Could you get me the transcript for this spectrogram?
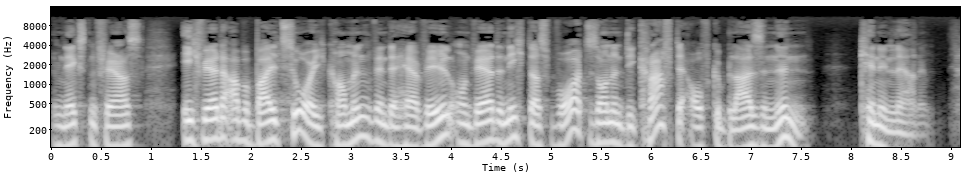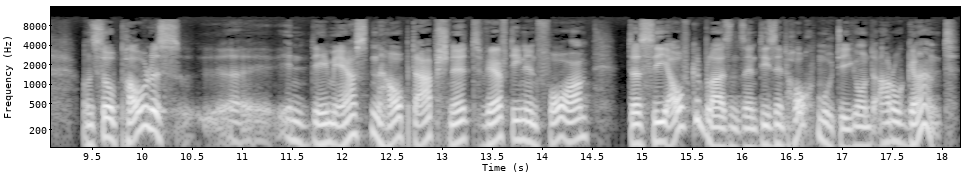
im nächsten Vers, ich werde aber bald zu euch kommen, wenn der Herr will, und werde nicht das Wort, sondern die Kraft der Aufgeblasenen kennenlernen. Und so Paulus äh, in dem ersten Hauptabschnitt wirft ihnen vor, dass sie aufgeblasen sind, die sind hochmutig und arrogant.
